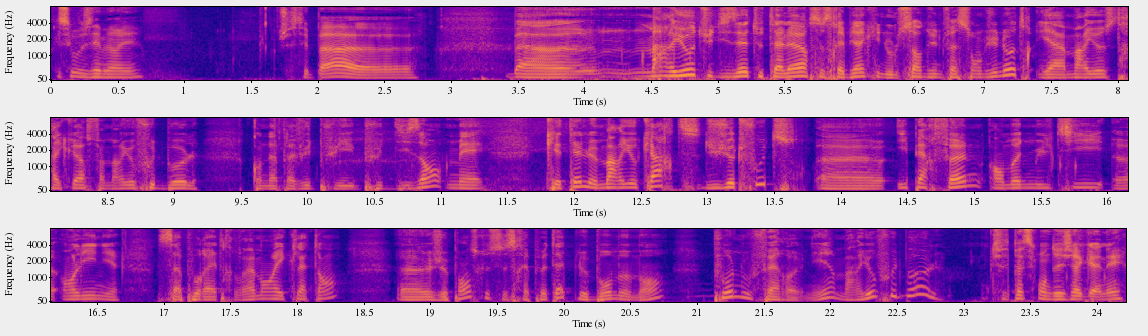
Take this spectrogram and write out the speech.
qu'est-ce que vous aimeriez? Je sais pas. euh, Ben, Mario, tu disais tout à l'heure, ce serait bien qu'il nous le sorte d'une façon ou d'une autre. Il y a Mario Strikers, enfin Mario Football, qu'on n'a pas vu depuis plus de 10 ans, mais qui était le Mario Kart du jeu de foot. Euh, hyper fun, en mode multi, euh, en ligne, ça pourrait être vraiment éclatant. Euh, je pense que ce serait peut-être le bon moment pour nous faire revenir Mario Football. Je sais pas ce qu'on a déjà gagné.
